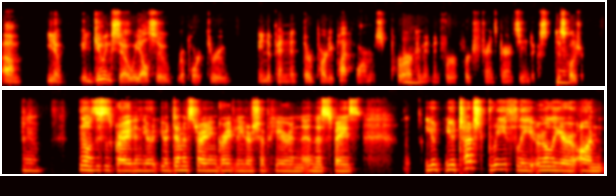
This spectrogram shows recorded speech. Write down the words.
um, you know in doing so we also report through independent third party platforms per mm. our commitment for for transparency and disclosure. Yeah. yeah. No, this is great, and you're you're demonstrating great leadership here in in this space. You you touched briefly earlier on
